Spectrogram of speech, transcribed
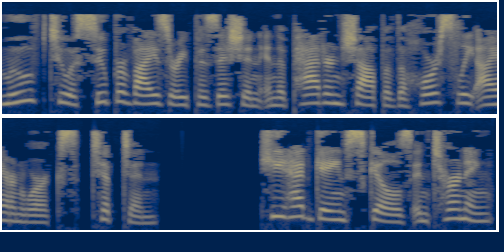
moved to a supervisory position in the pattern shop of the Horsley Iron Works, Tipton. He had gained skills in turning,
